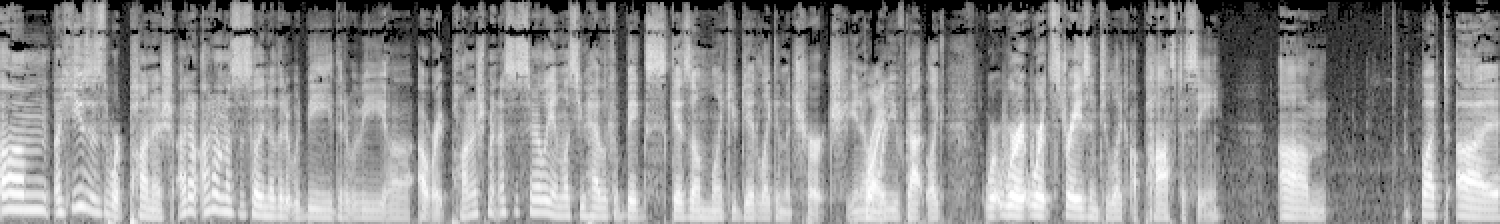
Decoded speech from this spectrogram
Um, he uses the word punish. I don't. I don't necessarily know that it would be that it would be uh, outright punishment necessarily, unless you had like a big schism like you did like in the church. You know, where you've got like where where it- where it strays into like apostasy. Um, but uh,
